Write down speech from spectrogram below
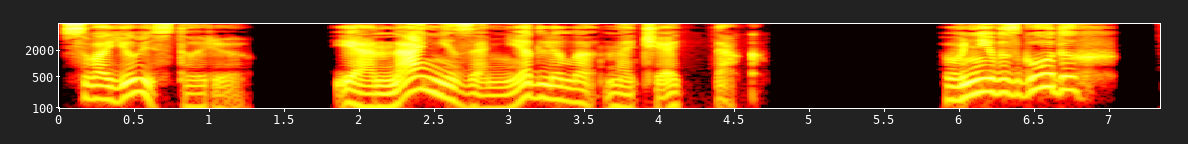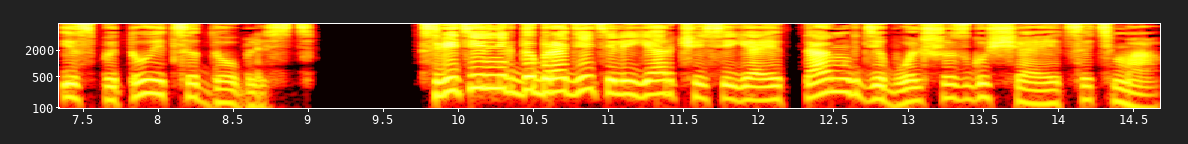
свою историю. И она не замедлила начать так. В невзгодах испытуется доблесть. Светильник добродетели ярче сияет там, где больше сгущается тьма.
